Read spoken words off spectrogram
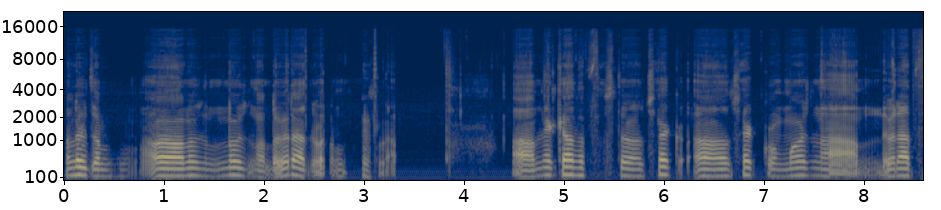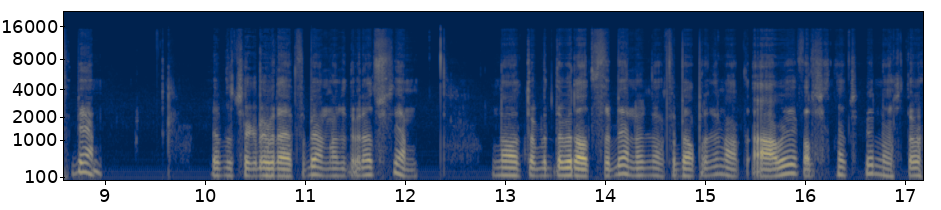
людям э, нужно доверять в этом смысле. Э, мне кажется, что человек, э, человеку можно доверять себе. Если человек доверяет себе, он может доверять всем. Но чтобы доверять себе, нужно себя принимать. А вы совершенно очевидно, что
